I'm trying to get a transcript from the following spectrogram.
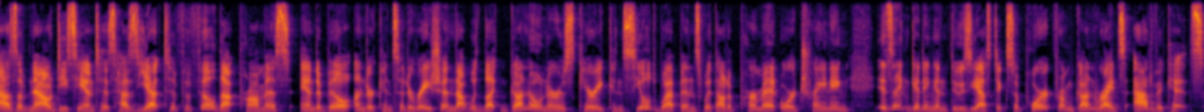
As of now, DeSantis has yet to fulfill that promise, and a bill under consideration that would let gun owners carry concealed weapons without a permit or training isn't getting enthusiastic support from gun rights advocates,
